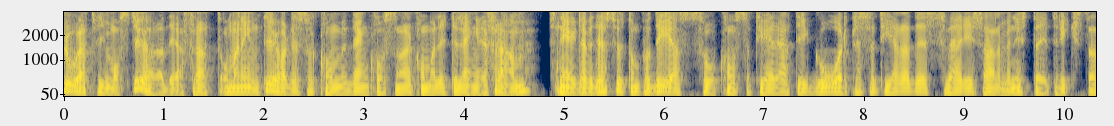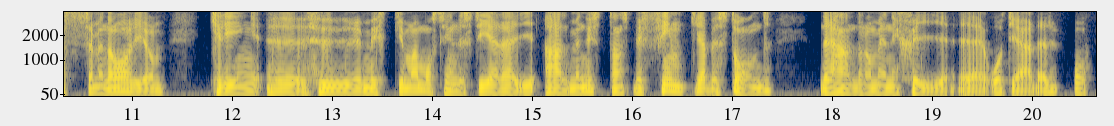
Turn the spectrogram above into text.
tror att vi måste göra det, för att om man inte gör det så kommer den kostnaden komma lite längre fram. Sneglar vi dessutom på det så konstaterar jag att igår presenterade Sveriges allmännytta ett riksdagsseminarium kring eh, hur mycket man måste investera i allmännyttans befintliga bestånd när det handlar om energiåtgärder. Eh, och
